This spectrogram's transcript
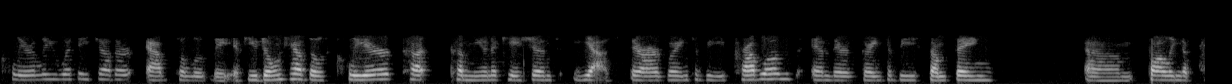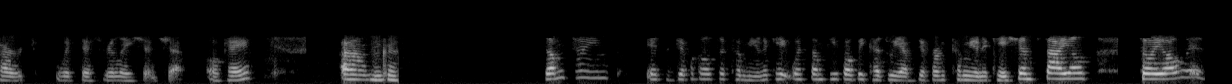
clearly with each other, absolutely. If you don't have those clear cut communications, yes, there are going to be problems and there's going to be something um, falling apart with this relationship. Okay. Um, Okay. sometimes it's difficult to communicate with some people because we have different communication styles. So I always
